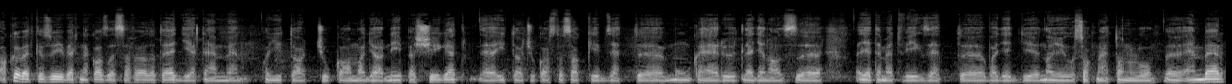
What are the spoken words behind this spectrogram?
A következő éveknek az lesz a feladata egyértelműen, hogy itt tartsuk a magyar népességet, itt tartsuk azt a szakképzett munkaerőt, legyen az egyetemet végzett, vagy egy nagyon jó szakmát tanuló ember,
